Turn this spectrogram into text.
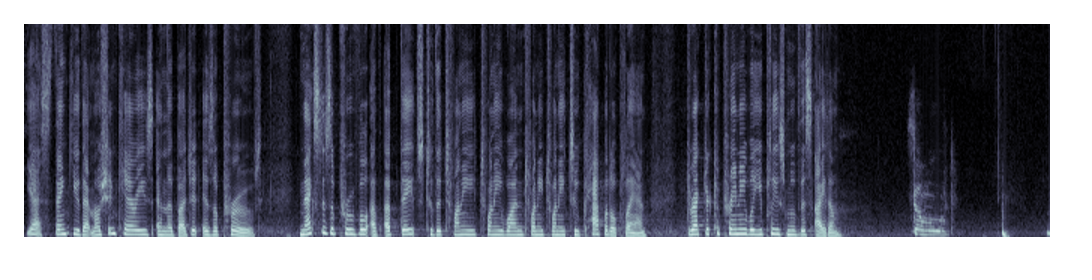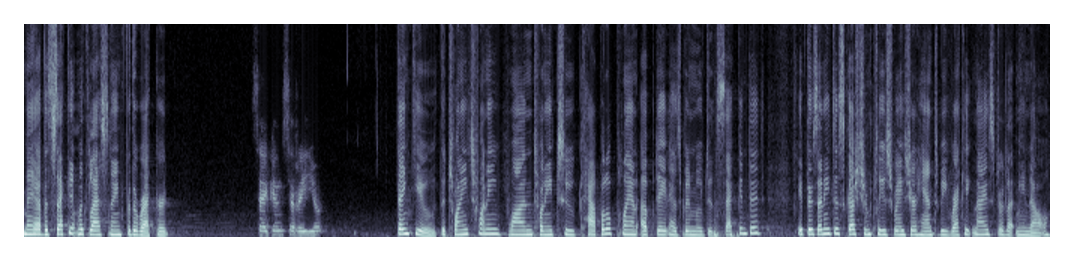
Yes, thank you. That motion carries and the budget is approved. Next is approval of updates to the 2021-2022 capital plan. Director Caprini, will you please move this item? So moved. May I have a second with last name for the record? Second, Cerrillo. Thank you. The 2021-22 capital plan update has been moved and seconded. If there's any discussion, please raise your hand to be recognized or let me know.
